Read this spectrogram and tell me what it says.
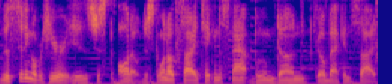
this sitting over here is just auto just going outside taking a snap boom done go back inside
